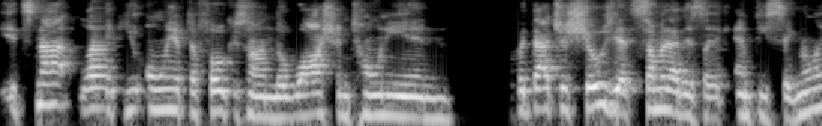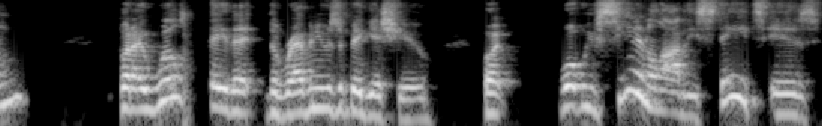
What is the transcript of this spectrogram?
It's not like you only have to focus on the Washingtonian, but that just shows you that some of that is like empty signaling. But I will say that the revenue is a big issue. But what we've seen in a lot of these states is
